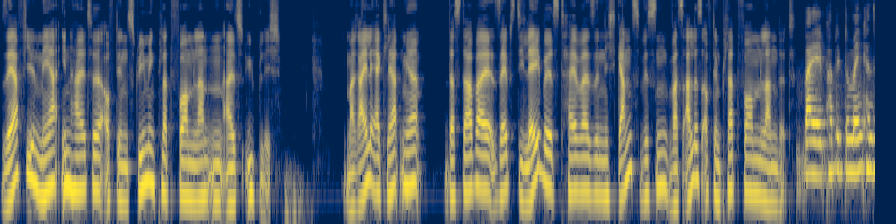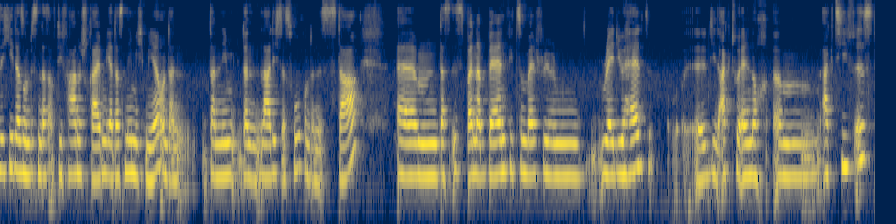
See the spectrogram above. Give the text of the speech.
sehr viel mehr Inhalte auf den Streaming-Plattformen landen als üblich. Mareile erklärt mir, dass dabei selbst die Labels teilweise nicht ganz wissen, was alles auf den Plattformen landet. Bei Public Domain kann sich jeder so ein bisschen das auf die Fahne schreiben, ja, das nehme ich mir und dann, dann, nehm, dann lade ich das hoch und dann ist es da. Ähm, das ist bei einer Band wie zum Beispiel Radiohead, äh, die aktuell noch ähm, aktiv ist,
